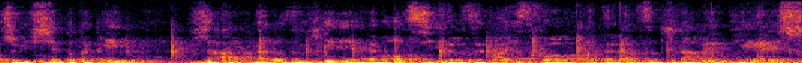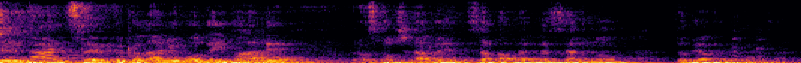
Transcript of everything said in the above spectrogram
Oczywiście to taki żart na rozluźnienie emocji, drodzy Państwo. A teraz zaczynamy pierwszym tańcem w wykonaniu młodej pary. Rozpoczynamy zabawę weselną do białego rana.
